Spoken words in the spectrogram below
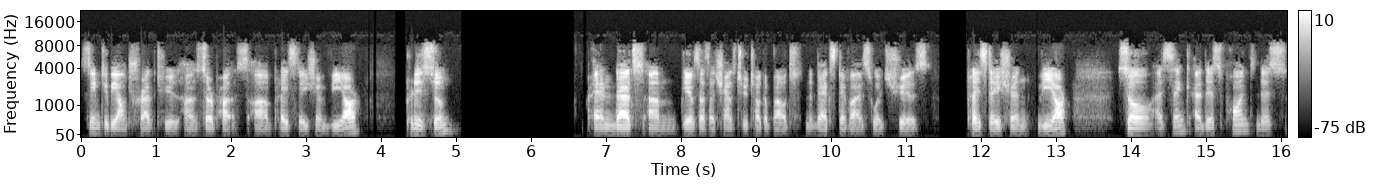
seem to be on track to uh, surpass uh, PlayStation VR pretty soon. And that um, gives us a chance to talk about the next device, which is PlayStation VR. So I think at this point, this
